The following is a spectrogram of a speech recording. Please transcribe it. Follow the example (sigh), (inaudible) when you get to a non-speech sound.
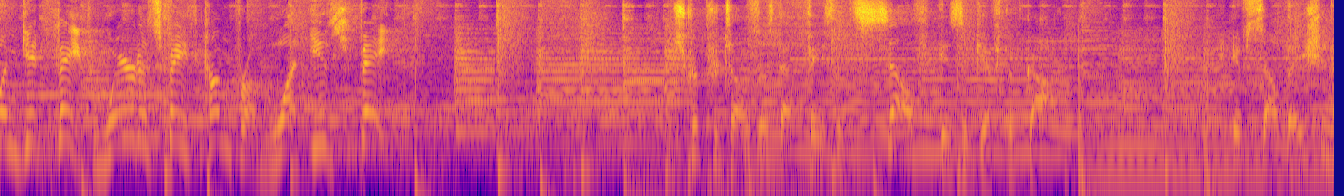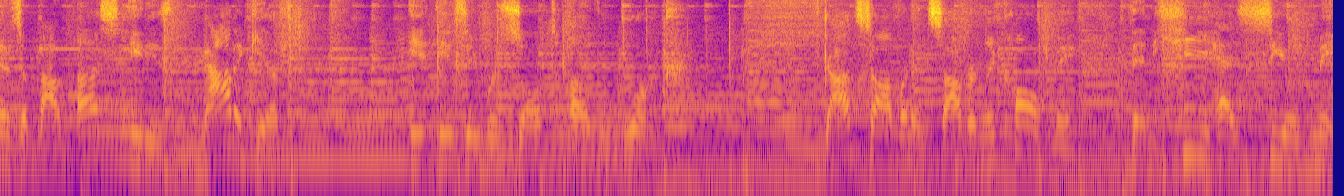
one get faith? Where does faith come from? What is faith? Scripture tells us that faith itself is a gift of God. If salvation is about us, it is not a gift, it is a result of work. If God's sovereign and sovereignly called me, then He has sealed me.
